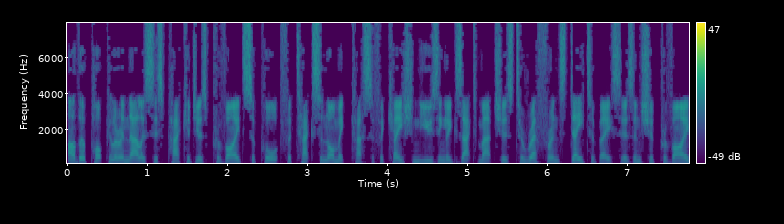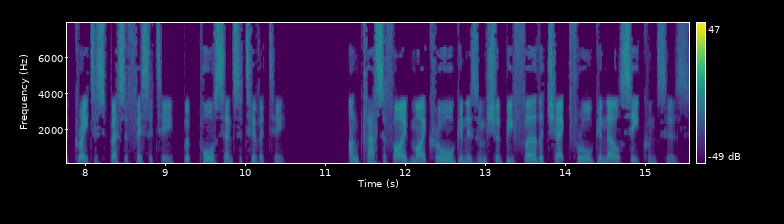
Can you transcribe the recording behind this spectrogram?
Other popular analysis packages provide support for taxonomic classification using exact matches to reference databases and should provide greater specificity, but poor sensitivity. Unclassified microorganisms should be further checked for organelle sequences.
